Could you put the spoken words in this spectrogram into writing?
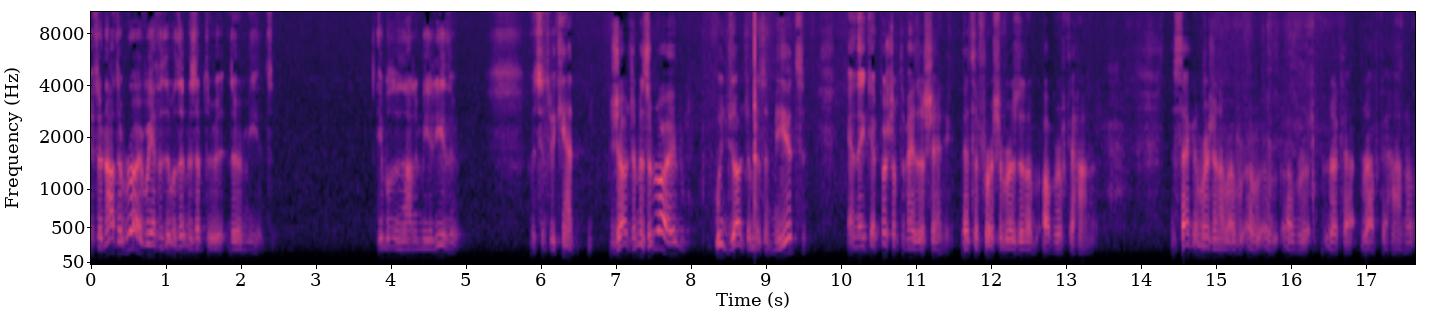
If they're not a Rov, we have to deal with them as if they're, they're a Miyat. Even they're not a Miyat either. But since we can't judge them as a Rov, we judge them as a Miyat, and they get pushed up to Mezah Shani. That's the first version of, of Rav Kahana. The second version of, of, of, of Rav Kahana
